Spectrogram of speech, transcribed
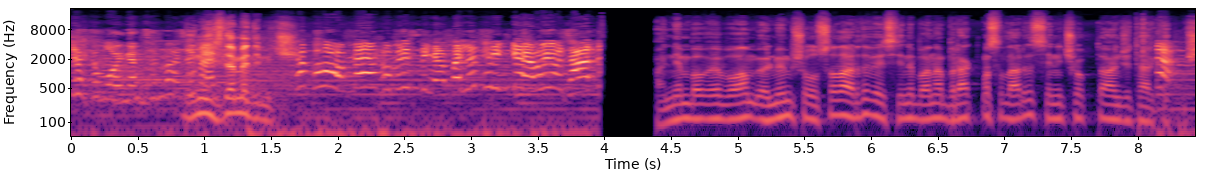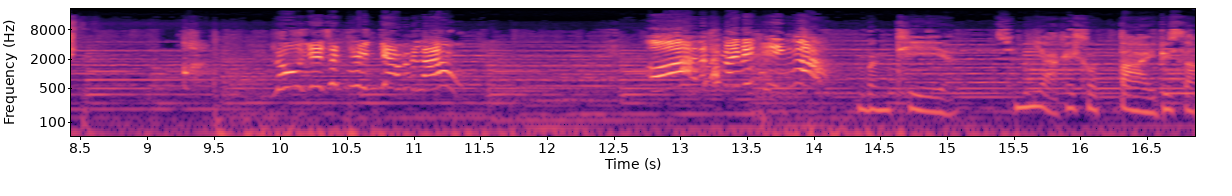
แกขโมยเงินฉันมาใช่ Bunu ไหม izlemedim hiç. ถ้าพ่อแม่เขาไม่เสียไปแล้วทิ้งแกไว้กับฉัน Annem baba ve babam ölmemiş olsalardı ve seni bana bırakmasalardı seni çok daha önce terk etmiştim. ลูกนี้ฉันทิ้งแกไปแล้ว เออ แล้วทำไมไม่ทิ้งล่ะ บางทีอะฉันอยากให้เขาตายด้วยซ้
